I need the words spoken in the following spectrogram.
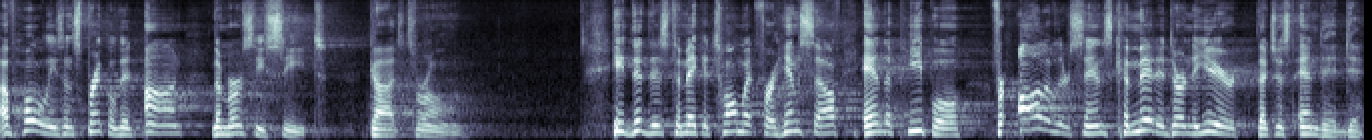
of Holies and sprinkled it on the mercy seat, God's throne. He did this to make atonement for himself and the people for all of their sins committed during the year that just ended.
